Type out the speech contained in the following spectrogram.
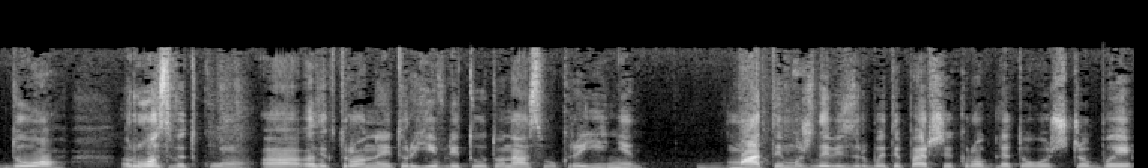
до розвитку е, електронної торгівлі тут у нас в Україні. Мати можливість зробити перший крок для того, щоб е,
